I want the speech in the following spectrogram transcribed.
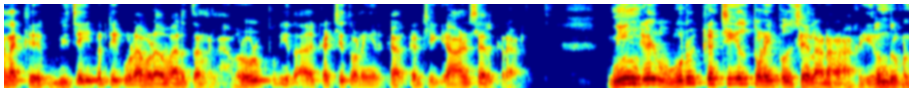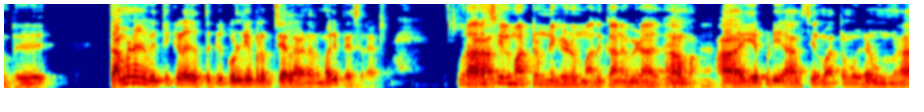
எனக்கு விஜய் பற்றி கூட அவ்வளோ வருத்தம் இல்லை. அவர் ஒரு புதிதாக கட்சி தொடங்கியிருக்கார். கட்சிக்கு ஆள் சேர்க்கிறார். நீங்கள் ஒரு கட்சியில் துணை பொதுச் செயலாளராக இருந்து கொண்டு தமிழக வெற்றி கழகத்துக்கு கொள்கை பரப்பு செயலாளர் மாதிரி பேசுகிறார் ஒரு அரசியல் மாற்றம் நிகழும் அதுக்கான விழா ஆமா. எப்படி அரசியல் மாற்றம் நிகழும்னா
